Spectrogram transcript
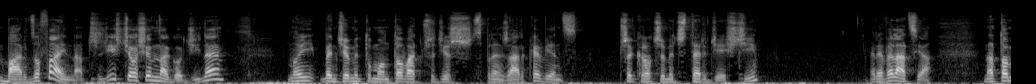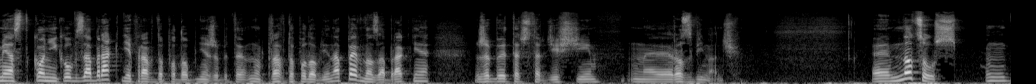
bardzo fajna. 38 na godzinę. No i będziemy tu montować przecież sprężarkę, więc przekroczymy 40. Rewelacja. Natomiast koników zabraknie prawdopodobnie, żeby te, no prawdopodobnie na pewno zabraknie, żeby te 40 mm, rozwinąć. No cóż, mm,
